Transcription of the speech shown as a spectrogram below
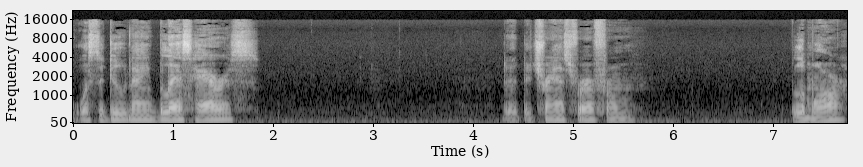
what's the dude name? Bless Harris. The the transfer from Lamar.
